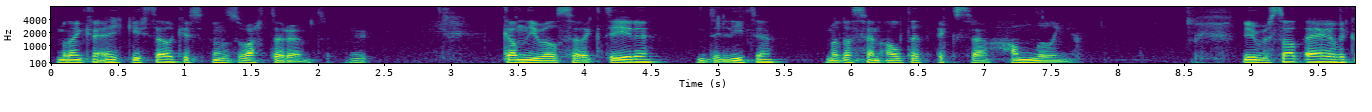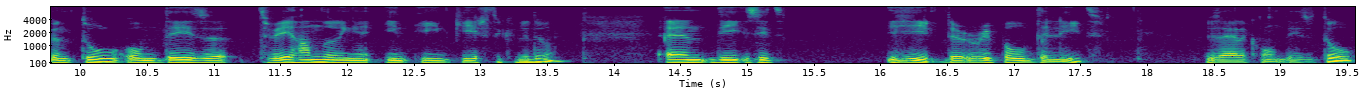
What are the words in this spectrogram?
maar dan krijg ik hier telkens een zwarte ruimte. Nu, ik kan die wel selecteren, deleten, maar dat zijn altijd extra handelingen. Nu bestaat eigenlijk een tool om deze twee handelingen in één keer te kunnen doen. En die zit hier, de Ripple Delete. Dus eigenlijk gewoon deze tool.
